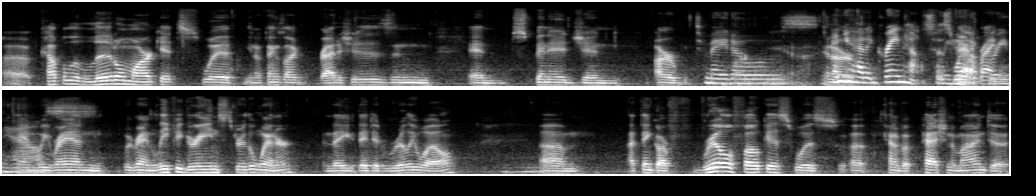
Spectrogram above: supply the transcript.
a couple of little markets with you know things like radishes and and spinach and our tomatoes yeah, and, and our, you had a greenhouse as We well, had right? greenhouse. and we ran we ran leafy greens through the winter, and they they did really well. Mm-hmm. Um, I think our f- real focus was uh, kind of a passion of mine to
